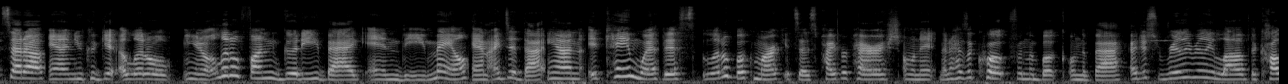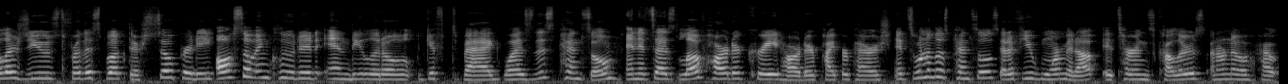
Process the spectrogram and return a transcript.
set up, and you could get a little, you know, a little fun goodie bag in the mail, and I did that. And it came with this little bookmark. It says Piper Perish on it. Then it has a quote from the book on the back. I just really, really love the colors used for this book. They're so pretty. Also included in the little gift bag was this pencil, and it says Love Harder, Create Harder, Piper Perish. It's one of those pencils that if you warm it up, it turns colors. I don't know how,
